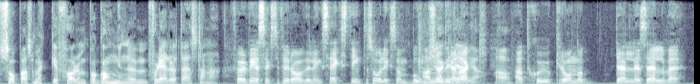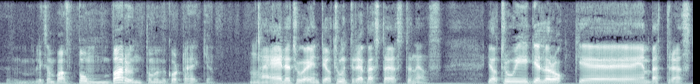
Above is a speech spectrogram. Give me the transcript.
så pass mycket form på gång nu, flera av hästarna. För V64 avdelning 6, det är inte så liksom boom Ja, där ja. ja. Att 7 Krono Delleselve liksom bara bombar runt om över korta häcken. Nej det tror jag inte. Jag tror inte det är bästa hästen ens. Jag tror Eagle Rock eh, är en bättre häst.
